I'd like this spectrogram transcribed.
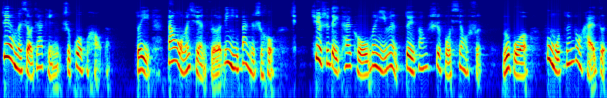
这样的小家庭是过不好的，所以当我们选择另一半的时候，确实得开口问一问对方是否孝顺。如果父母尊重孩子，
